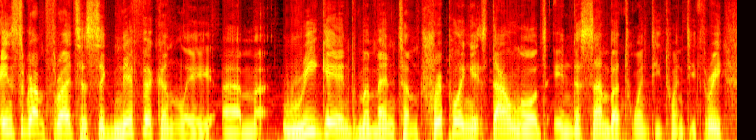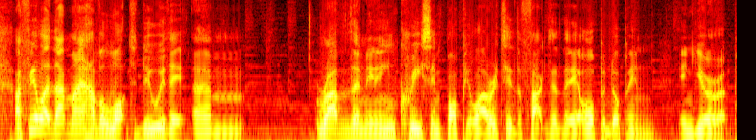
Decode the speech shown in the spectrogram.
Instagram Threads has significantly um, regained momentum, tripling its downloads in December 2023. I feel like that might have a lot to do with it, um, rather than an increase in popularity. The fact that they opened up in in Europe,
